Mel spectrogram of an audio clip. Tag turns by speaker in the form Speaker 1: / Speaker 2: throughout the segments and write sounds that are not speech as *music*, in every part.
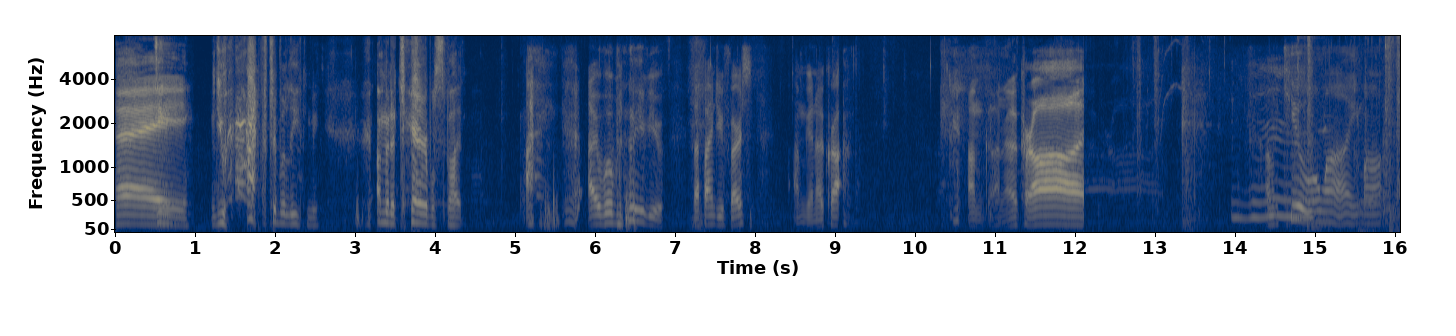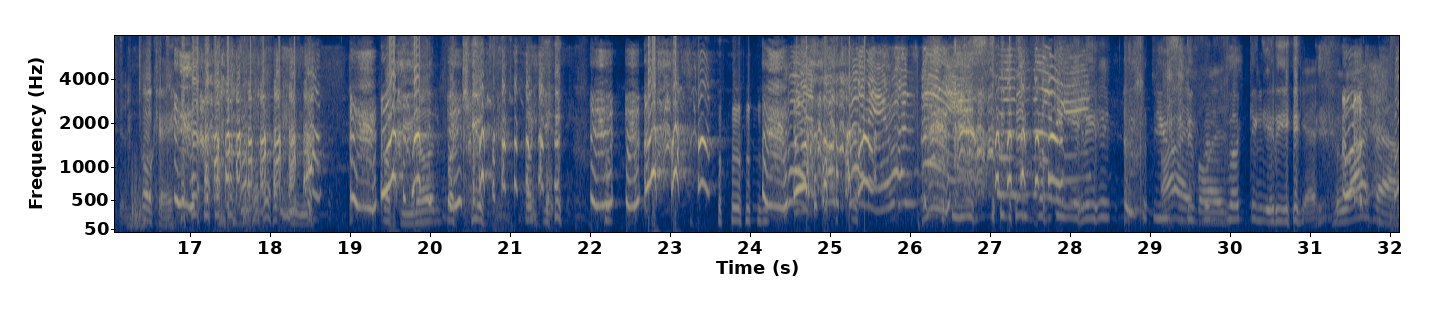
Speaker 1: Hey.
Speaker 2: You have to believe me. I'm in a terrible spot.
Speaker 3: I, I will *laughs* believe you. If I find you first, I'm gonna cry.
Speaker 1: I'm gonna cry.
Speaker 3: I'm kill oh my mom.
Speaker 2: Okay. *laughs* Fuck you, you know? Fuck you. Fuck you.
Speaker 4: funny, it was funny.
Speaker 2: You stupid fucking idiot. You
Speaker 3: Alright,
Speaker 2: stupid
Speaker 3: boys.
Speaker 2: fucking idiot.
Speaker 3: Guess who I found?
